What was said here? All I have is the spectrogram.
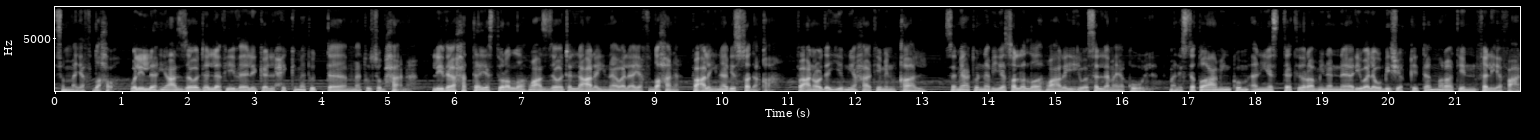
ثم يفضحه. ولله عز وجل في ذلك الحكمة التامة سبحانه. لذا حتى يستر الله عز وجل علينا ولا يفضحنا فعلينا بالصدقة. فعن عدي بن حاتم قال سمعت النبي صلى الله عليه وسلم يقول من استطاع منكم أن يستتر من النار ولو بشق تمرة فليفعل.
